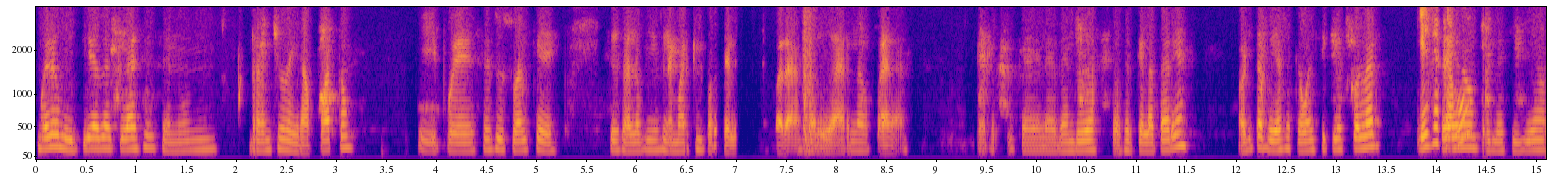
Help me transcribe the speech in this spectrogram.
bueno, mi tía da clases en un rancho de Irapuato y pues es usual que sus alumnos le marquen por teléfono para saludarla o para que, le den dudas acerca de la tarea. Ahorita pues ya se acabó el ciclo escolar, ¿Ya se acabó? pero pues le siguió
